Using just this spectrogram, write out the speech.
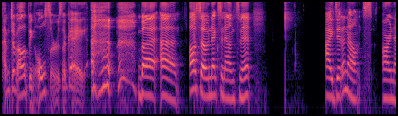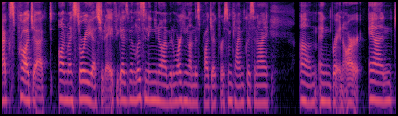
I'm developing ulcers, okay? but uh, also, next announcement I did announce our next project on my story yesterday. If you guys have been listening, you know I've been working on this project for some time, Chris and I. Um, and Britain Art. And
